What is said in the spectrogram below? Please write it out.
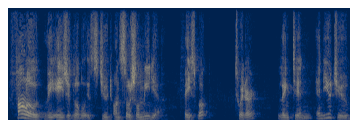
Follow the Asia Global Institute on social media Facebook, Twitter, LinkedIn, and YouTube,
